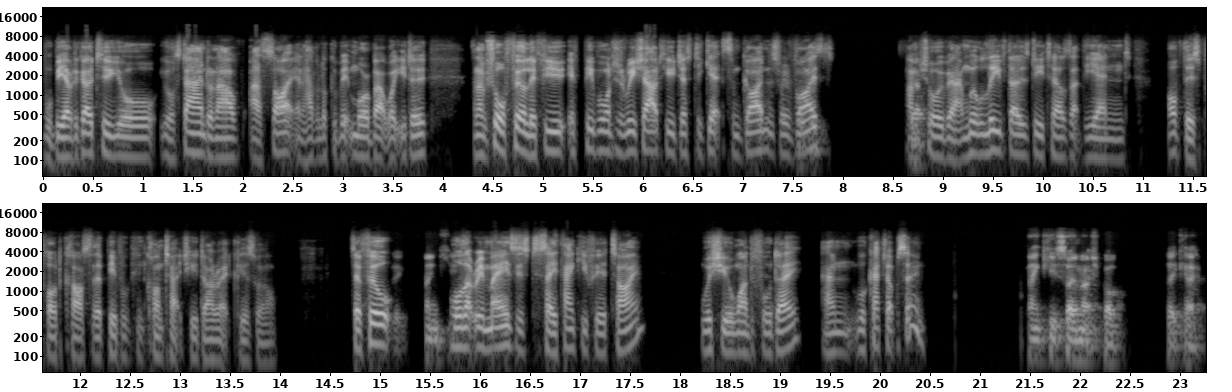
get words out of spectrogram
will be able to go to your, your stand on our, our site and have a look a bit more about what you do. And I'm sure, Phil, if you if people wanted to reach out to you just to get some guidance or advice, I'm yep. sure we will. And we'll leave those details at the end of this podcast so that people can contact you directly as well. So, Phil, all that remains is to say thank you for your time. Wish you a wonderful day, and we'll catch up soon. Thank you so much, Bob. Take care.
